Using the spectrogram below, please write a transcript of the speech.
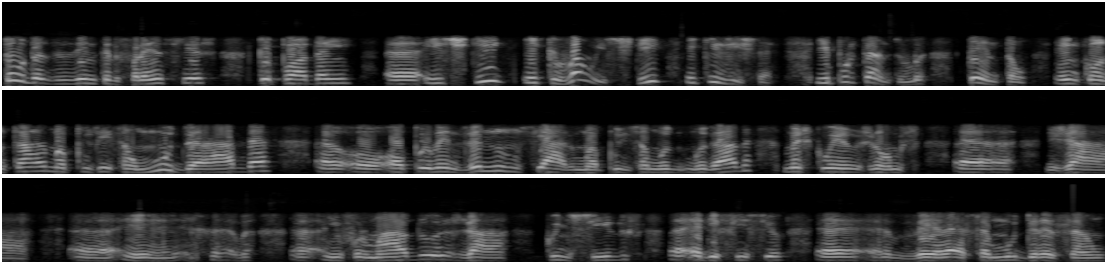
todas as interferências que podem uh, existir e que vão existir e que existem. E, portanto, tentam encontrar uma posição moderada, uh, ou, ou pelo menos anunciar uma posição moderada, mas com os nomes já informados, já conhecidos, é difícil ver essa moderação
